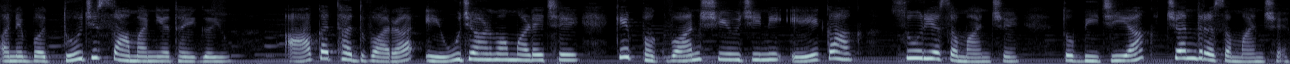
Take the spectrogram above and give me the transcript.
અને બધું જ સામાન્ય થઈ ગયું. આ કથા દ્વારા એવું જાણવા મળે છે કે ભગવાન શિવજીની એક આંખ સૂર્ય સમાન છે, તો બીજી આંખ ચંદ્ર સમાન છે.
